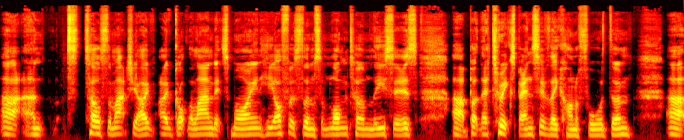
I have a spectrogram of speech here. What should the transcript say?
and tells them actually I've, I've got the land it's mine. He offers them some long-term leases uh, but they're too expensive they can't afford them. Uh,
